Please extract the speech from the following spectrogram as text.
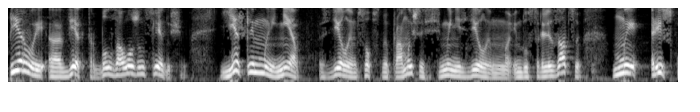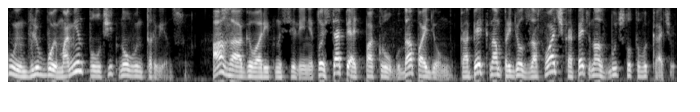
первый э, вектор был заложен следующим. Если мы не сделаем собственную промышленность, если мы не сделаем индустриализацию, мы рискуем в любой момент получить новую интервенцию. Ага, говорит население. То есть опять по кругу, да, пойдем. Опять к нам придет захватчик, опять у нас будет что-то выкачивать.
